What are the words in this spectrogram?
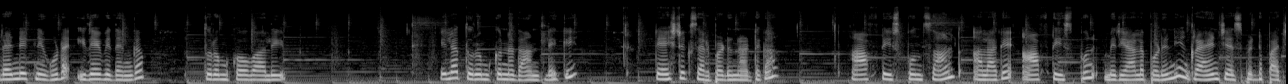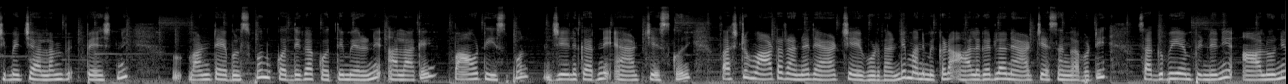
రెండింటిని కూడా ఇదే విధంగా తురుముకోవాలి. ఇలా తురుముకున్న దాంట్లోకి టేస్ట్కి సరిపడినట్టుగా హాఫ్ టీ స్పూన్ సాల్ట్ అలాగే హాఫ్ టీ స్పూన్ మిరియాల పొడిని గ్రైండ్ చేసి పెట్టిన పచ్చిమిర్చి అల్లం పేస్ట్ని వన్ టేబుల్ స్పూన్ కొద్దిగా కొత్తిమీరని అలాగే పావు టీ స్పూన్ జీలకర్రని యాడ్ చేసుకొని ఫస్ట్ వాటర్ అనేది యాడ్ చేయకూడదండి. మనం ఇక్కడ ఆలుగడ్డలను యాడ్ చేసాం కాబట్టి సగ్గుబియ్యం పిండిని ఆలుని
